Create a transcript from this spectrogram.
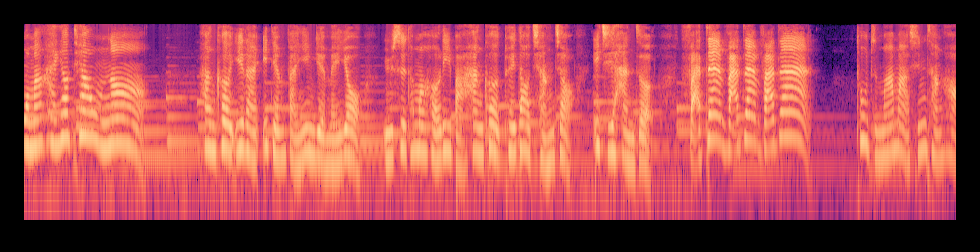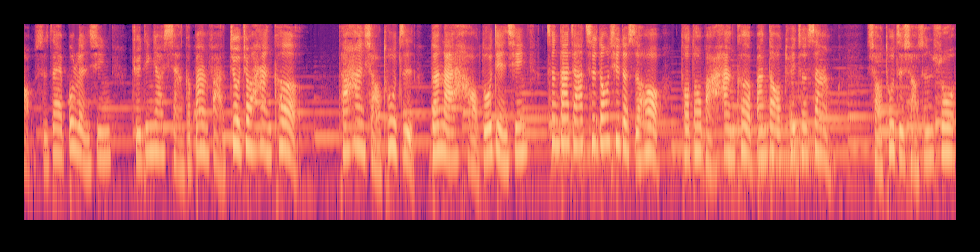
我们还要跳舞呢。”汉克依然一点反应也没有，于是他们合力把汉克推到墙角，一起喊着。罚站！罚站！罚站！兔子妈妈心肠好，实在不忍心，决定要想个办法救救汉克。她和小兔子端来好多点心，趁大家吃东西的时候，偷偷把汉克搬到推车上。小兔子小声说：“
